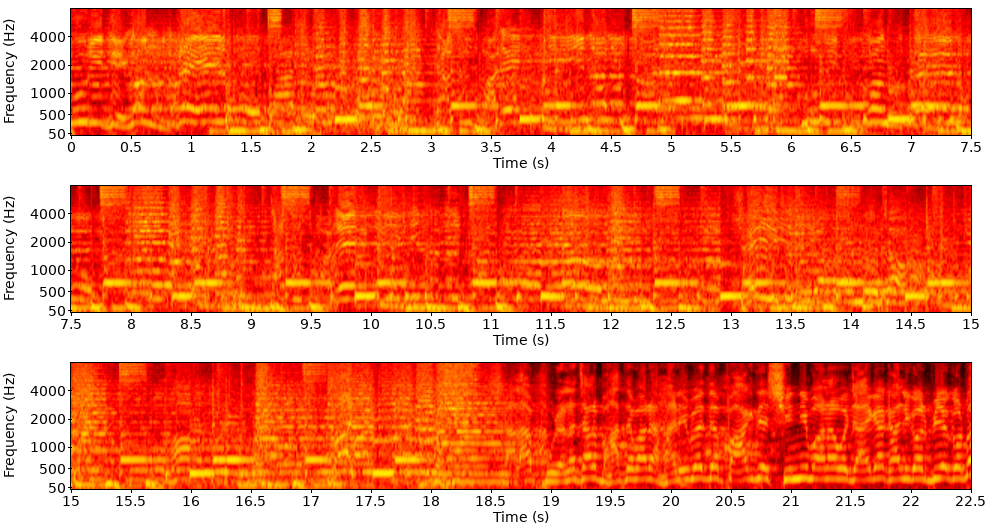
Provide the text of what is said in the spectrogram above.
দূরি দিগন্তের জাদু ভাতে ভারে হাড়ি বেঁধে পাক দিয়ে সিন্নি বানাবো জায়গা খালি কর বিয়ে করব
